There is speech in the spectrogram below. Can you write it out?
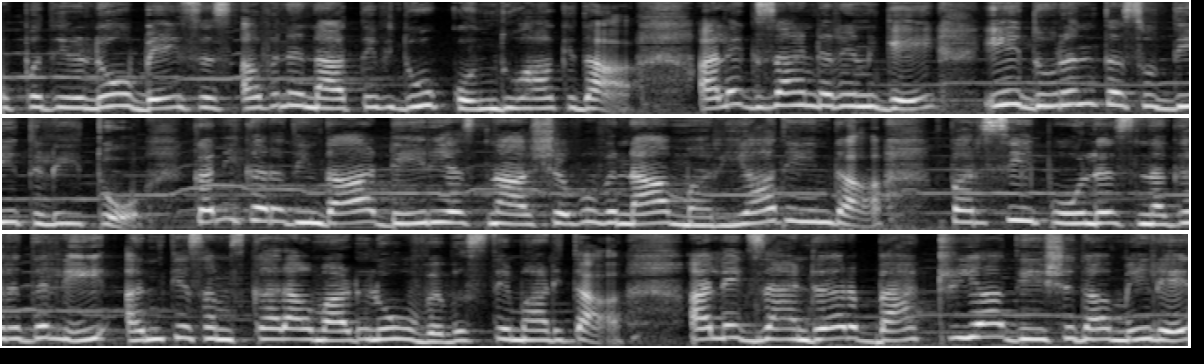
ಒಪ್ಪದಿರಲು ಬೇಸಸ್ ಅವನನ್ನ ತೆಗೆದು ಕೊಂದು ಹಾಕಿದ. ಅಲೆಕ್ಸಾಂಡರನ್ಗೆ ಈ ದುರಂತ ಸುದ್ದಿ ತಿಳಿಯಿತು. ಕನಿಕರದಿಂದ ಡೇರಿಯಸ್ನ ಶವವನ್ನ ಮರ್ಯಾದೆಯಿಂದ ಪರ್ಸಿ ಪರ್ಸಿಪೋಲಸ್ ನಗರದಲ್ಲಿ ಅಂತ್ಯ ಸಂಸ್ಕಾರ ಮಾಡಲು ವ್ಯವಸ್ಥೆ ಮಾಡಿದ. ಅಲೆಕ್ಸಾಂಡರ್ ಬ್ಯಾಕ್ಟ್ರಿಯಾ ದೇಶದ ಮೇಲೆ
